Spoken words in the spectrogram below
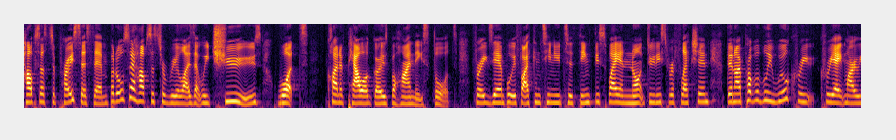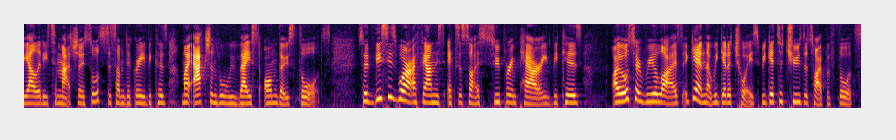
helps us to process them, but also helps us to realize that we choose what kind of power goes behind these thoughts. For example, if I continue to think this way and not do this reflection, then I probably will cre- create my reality to match those thoughts to some degree because my actions will be based on those thoughts. So, this is where I found this exercise super empowering because I also realized, again, that we get a choice. We get to choose the type of thoughts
